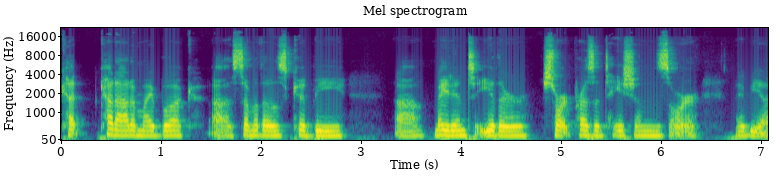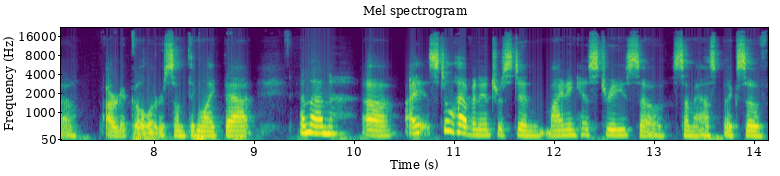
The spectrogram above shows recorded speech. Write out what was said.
cut, cut out of my book, uh, some of those could be uh, made into either short presentations or maybe a article or something like that. And then uh, I still have an interest in mining history, so some aspects of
